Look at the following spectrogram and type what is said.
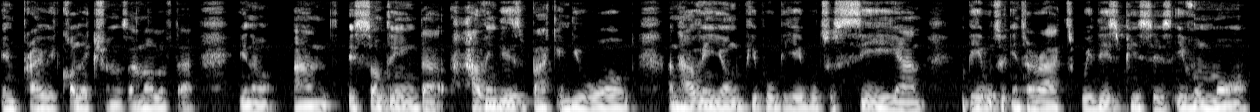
in private collections and all of that, you know. And it's something that having this back in the world and having young people be able to see and be able to interact with these pieces even more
